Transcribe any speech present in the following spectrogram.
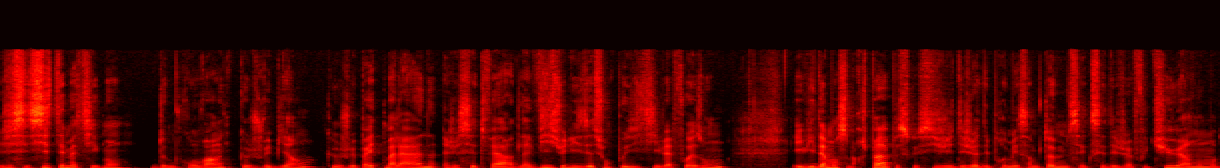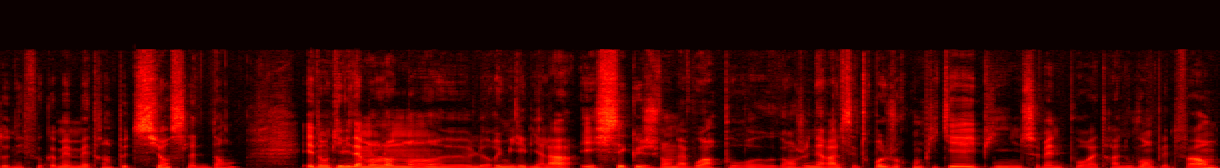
J'essaie systématiquement de me convaincre que je vais bien, que je vais pas être malade. J'essaie de faire de la visualisation positive à foison. Évidemment, ça marche pas parce que si j'ai déjà des premiers symptômes, c'est que c'est déjà foutu. À un moment donné, il faut quand même mettre un peu de science là-dedans. Et donc, évidemment, le lendemain, euh, le rhume, il est bien là. Et je sais que je vais en avoir pour, euh, en général, c'est trois jours compliqués et puis une semaine pour être à nouveau en pleine forme.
